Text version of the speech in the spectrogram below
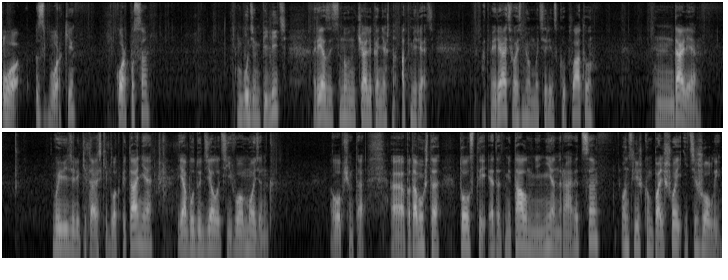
о сборке корпуса. Будем пилить, резать, но вначале, конечно, отмерять. Отмерять, возьмем материнскую плату. Далее, вы видели китайский блок питания. Я буду делать его модинг, в общем-то, э, потому что толстый этот металл мне не нравится. он слишком большой и тяжелый.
